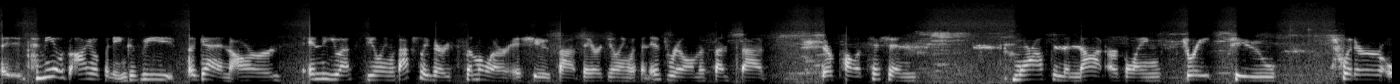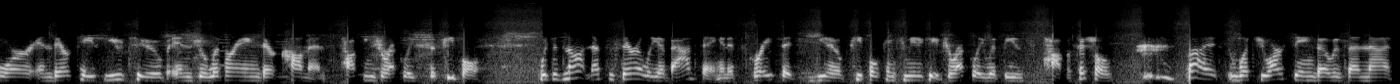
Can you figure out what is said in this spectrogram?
to me, it was eye opening because we, again, are in the U.S. dealing with actually very similar issues that they are dealing with in Israel in the sense that their politicians, more often than not, are going straight to Twitter or, in their case, YouTube in delivering their comments, talking directly to the people, which is not necessarily a bad thing. And it's great that, you know, people can communicate directly with these top officials. but what you are seeing, though, is then that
